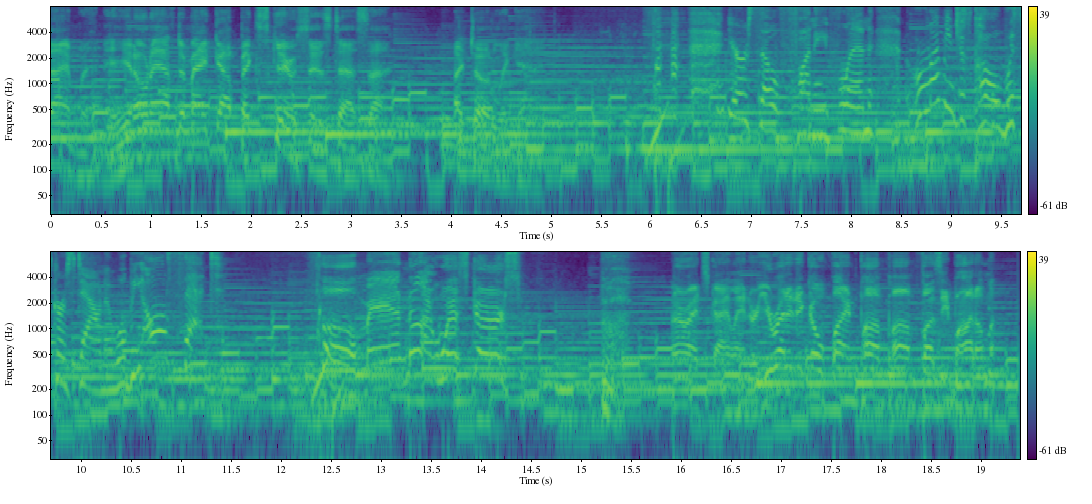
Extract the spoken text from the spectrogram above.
Time with me, you don't have to make up excuses, Tessa. I totally get it. You're so funny, Flynn. Let me just call Whiskers down and we'll be all set. Oh, man, not Whiskers! All right, Skylander, you ready to go find Pom Pom Fuzzy Bottom?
